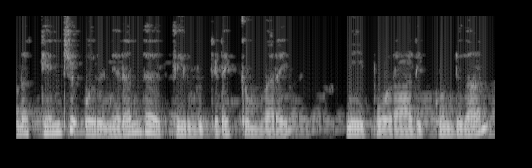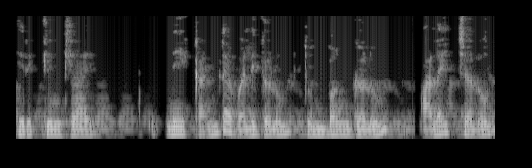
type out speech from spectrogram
உனக்கென்று ஒரு நிரந்தர தீர்வு கிடைக்கும் வரை நீ போராடிக் கொண்டுதான் இருக்கின்றாய். நீ கண்ட வழிகளும் துன்பங்களும் அலைச்சலும்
